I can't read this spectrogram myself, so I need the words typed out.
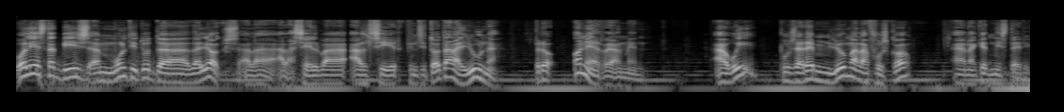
Wally ha estat vist en multitud de, de llocs, a la, a la selva, al circ, fins i tot a la lluna. Però on és realment? Avui posarem llum a la foscor en aquest misteri.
